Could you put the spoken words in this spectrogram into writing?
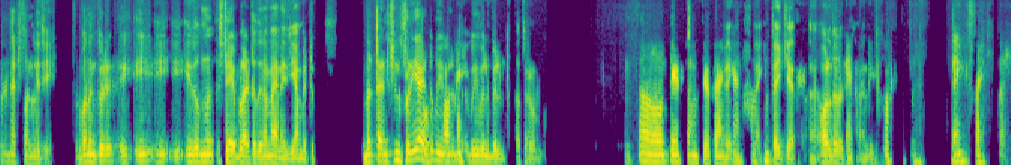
ഒരു നെറ്റ് ഫണ്ടിൽ ചെയ്യും. അപ്പൊ നിങ്ങൾക്ക് ഒരു ഇതൊന്ന് സ്റ്റേബിൾ ആയിട്ട് ഇതിനെ മാനേജ് ചെയ്യാൻ പറ്റും. ടെൻഷൻ ഫ്രീ ആയിട്ട് we will Oh, okay. Thank you. Thank you. Take care. Uh, all the best, Okay. Thank you. Bye. Bye.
